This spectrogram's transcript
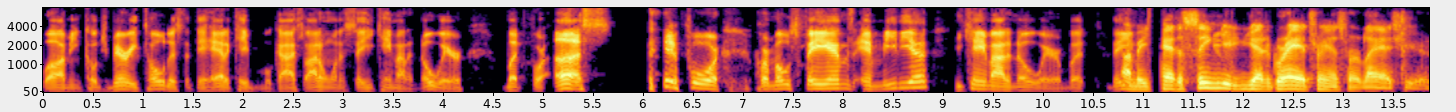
well, I mean, Coach Berry told us that they had a capable guy, so I don't want to say he came out of nowhere, but for us, for for most fans and media, he came out of nowhere. But they, I mean, you had a senior, you had a grad transfer last year.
